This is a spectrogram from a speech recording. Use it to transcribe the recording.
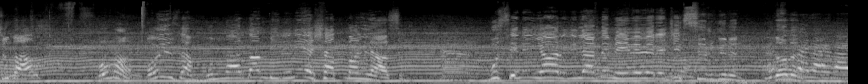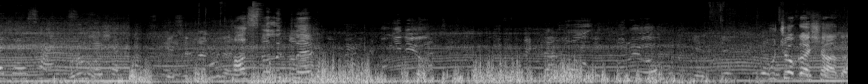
Şu dal. Bu mu? O yüzden bunlardan birini yaşatman lazım. Bu senin yarın ileride meyve verecek sürgünün, dalın. karar vereceğiz hangisini yaşatmamız Kesilmez. Hastalıklı. Bu gidiyor. Bu duruyor. Bu çok aşağıda.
